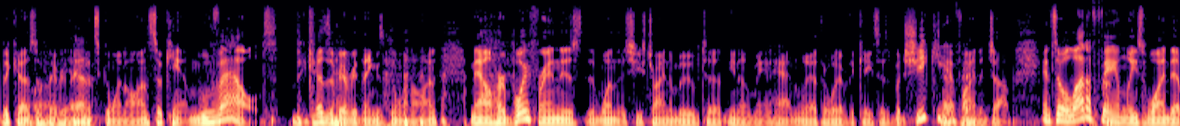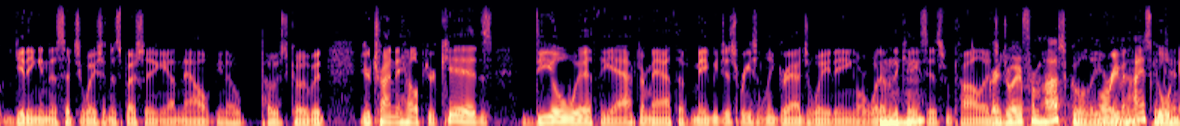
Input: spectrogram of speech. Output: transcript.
because of Oh, everything yeah. that's going on. So can't move out because of everything's going on. Now her boyfriend is the one that she's trying to move to, you know, Manhattan with or whatever the case is, but she can't Okay. find a job. And so a lot of families wind up getting in this situation, especially again now, you know, post COVID. You're trying to help your kids deal with the aftermath of maybe just recently graduating or whatever the mm-hmm. case is from college Graduated from high school, even, or even high school, and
